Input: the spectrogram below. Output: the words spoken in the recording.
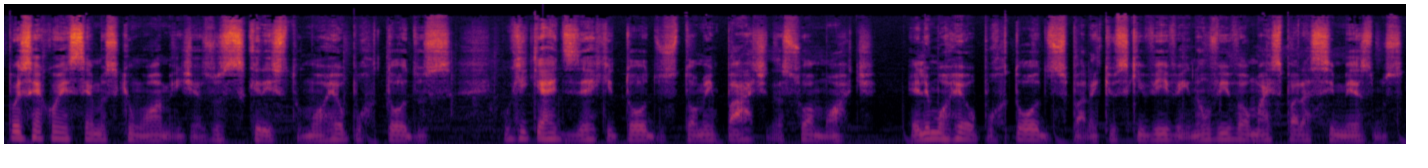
pois reconhecemos que um homem, Jesus Cristo, morreu por todos, o que quer dizer que todos tomem parte da sua morte. Ele morreu por todos para que os que vivem não vivam mais para si mesmos,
